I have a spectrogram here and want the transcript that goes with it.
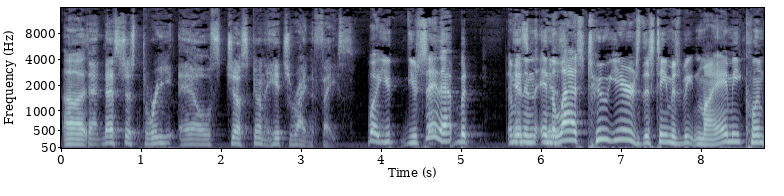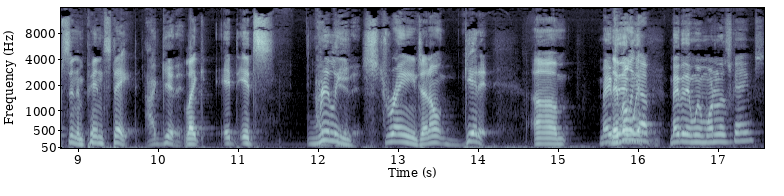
Uh, That that's just three L's, just gonna hit you right in the face. Well, you you say that, but I mean, It's- in, in the last two years, this team has beaten Miami, Clemson, and Penn State. I get it. Like it, it's really get it. strange. I don't get it. Um, Maybe They've they only win, got- maybe they win one of those games.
